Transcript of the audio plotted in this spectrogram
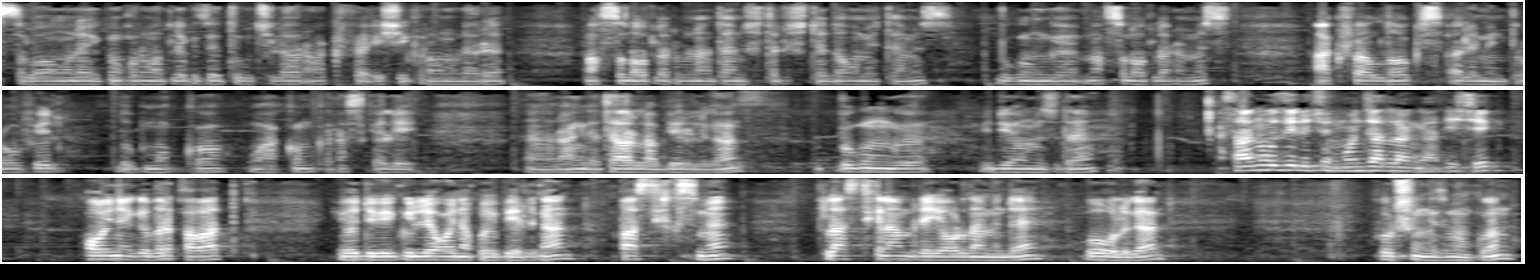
assalomu alaykum hurmatli kuzatuvchilar akfa eshik romlari. Mahsulotlari bilan tanishtirishda davom etamiz. Bugungi mahsulotlarimiz akfal dox alyumin profil dubmokko vakuum kraskali e, rangda tayyorlab berilgan. Bugungi videomizda sanuzel uchun mo'ljallangan eshik. Oynaga bir qavat yo'diviy gulli oyna qo'yib berilgan. Pastki qismi plastik lambre yordamida bo'g'ilgan ko'rishingiz mumkin.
